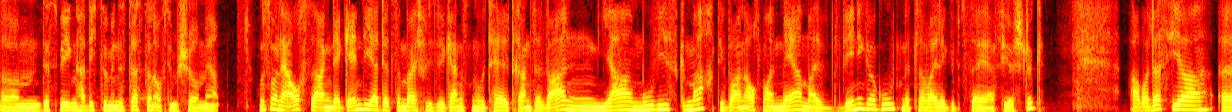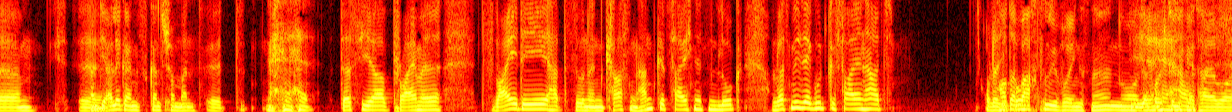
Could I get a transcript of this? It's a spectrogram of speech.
ähm, deswegen hatte ich zumindest das dann auf dem Schirm, ja. Muss man ja auch sagen, der Gandhi hat ja zum Beispiel diese ganzen Hotel Transylvania-Movies gemacht. Die waren auch mal mehr, mal weniger gut. Mittlerweile gibt's da ja vier Stück. Aber das hier, ähm, ich- äh, Fand die alle ganz, ganz charmant. äh, das hier Primal 2D hat so einen krassen handgezeichneten Look. Und was mir sehr gut gefallen hat, oder die Hart ab Punkte- 18 übrigens, ne? Nur der Ja. Vollständigkeit halber.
